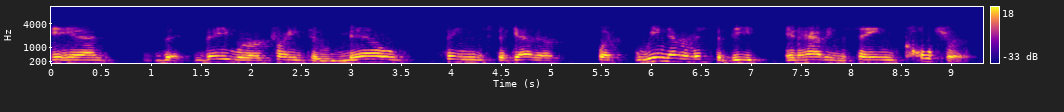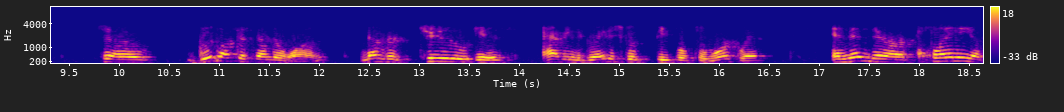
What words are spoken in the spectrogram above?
and the, they were trying to meld things together, but we never missed a beat in having the same culture. So, good luck is number one. Number two is having the greatest group of people to work with. And then there are plenty of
